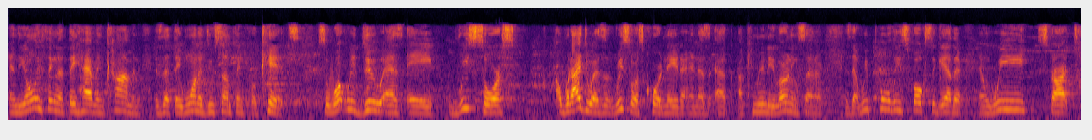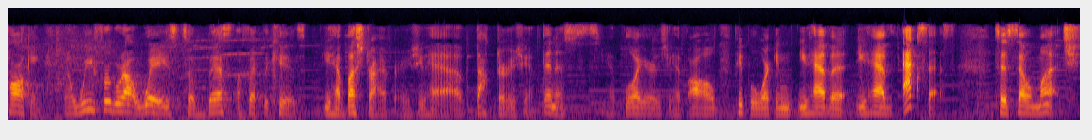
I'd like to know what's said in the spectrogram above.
And the only thing that they have in common is that they want to do something for kids. So what we do as a resource what I do as a resource coordinator and as a, a, community learning center is that we pull these folks together and we start talking and we figure out ways to best affect the kids. You have bus drivers, you have doctors, you have dentists, you have lawyers, you have all people working. You have a you have access to so much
